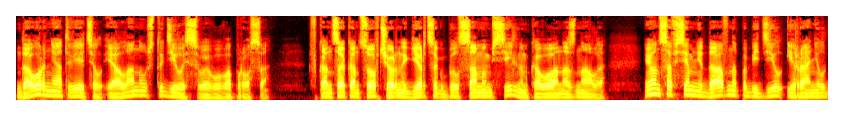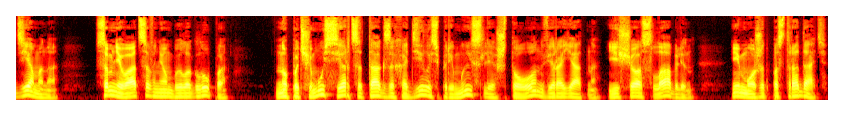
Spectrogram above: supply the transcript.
Даор не ответил, и Алана устыдилась своего вопроса. В конце концов, черный герцог был самым сильным, кого она знала, и он совсем недавно победил и ранил демона. Сомневаться в нем было глупо. Но почему сердце так заходилось при мысли, что он, вероятно, еще ослаблен и может пострадать?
